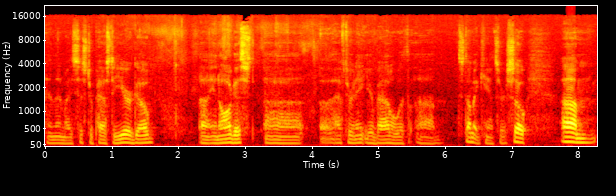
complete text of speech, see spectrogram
And then my sister passed a year ago uh, in August uh, uh after an eight-year battle with um, stomach cancer. So um,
